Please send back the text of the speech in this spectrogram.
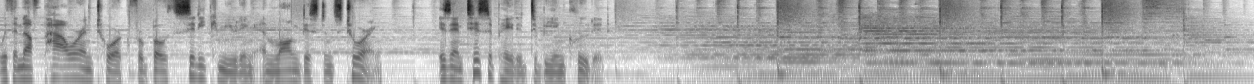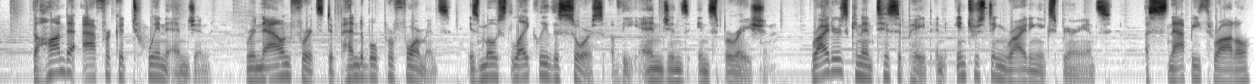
with enough power and torque for both city commuting and long distance touring is anticipated to be included. The Honda Africa twin engine renowned for its dependable performance, is most likely the source of the engine's inspiration. Riders can anticipate an interesting riding experience, a snappy throttle,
